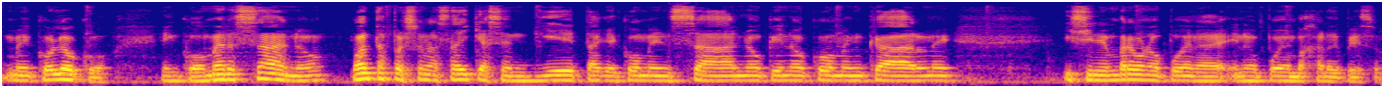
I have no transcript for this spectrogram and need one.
me, coloco en comer sano, ¿cuántas personas hay que hacen dieta, que comen sano, que no comen carne y sin embargo no pueden, no pueden bajar de peso?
